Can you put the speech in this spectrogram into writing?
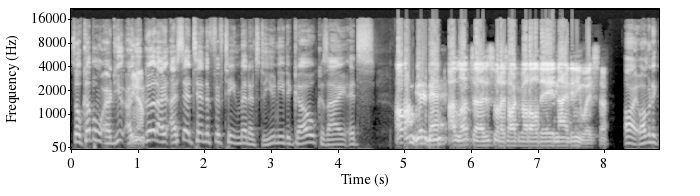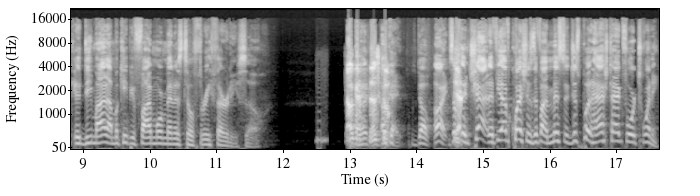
So a couple more. Are you are you, you know? good? I, I said ten to fifteen minutes. Do you need to go? Because I it's. Oh, I'm good, man. I love to. This is what I talk about all day and night, anyway. So. All right. Well, I'm gonna. Do you mind? I'm gonna keep you five more minutes till three thirty. So. Okay, that's cool. Okay, dope. All right. So yeah. in chat, if you have questions, if I missed it, just put hashtag 420.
